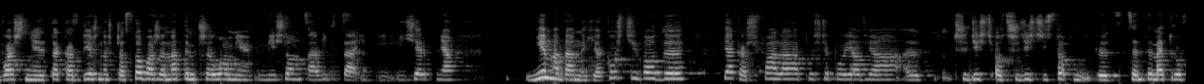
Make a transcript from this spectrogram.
właśnie taka zbieżność czasowa, że na tym przełomie miesiąca lipca i, i, i sierpnia nie ma danych jakości wody, jakaś fala się pojawia e, 30, o 30 stopni e, centymetrów,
